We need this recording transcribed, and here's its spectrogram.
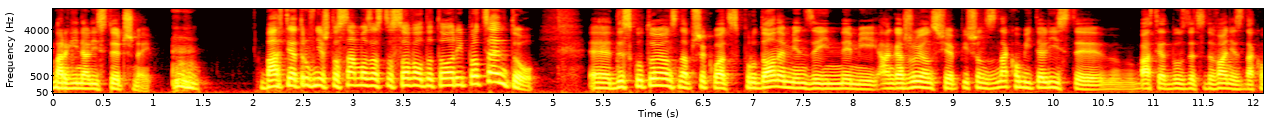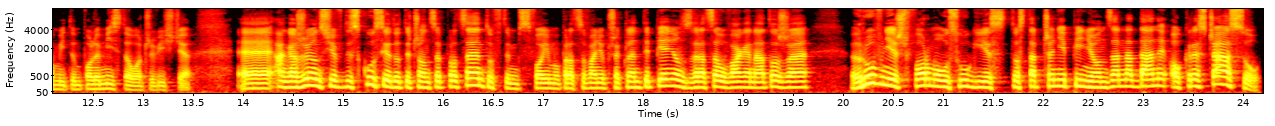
marginalistycznej. Bastiat również to samo zastosował do teorii procentu. E, dyskutując na przykład z Prudonem między innymi, angażując się, pisząc znakomite listy, Bastiat był zdecydowanie znakomitym polemistą oczywiście, e, angażując się w dyskusje dotyczące procentów, w tym swoim opracowaniu Przeklęty Pieniądz, zwraca uwagę na to, że Również formą usługi jest dostarczenie pieniądza na dany okres czasu.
